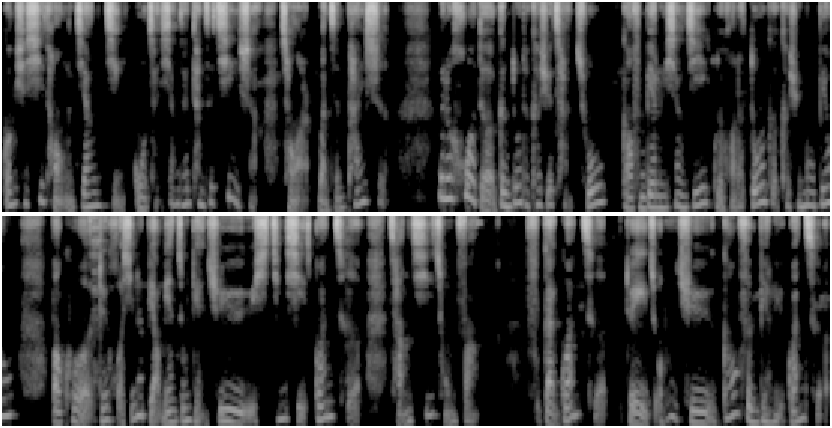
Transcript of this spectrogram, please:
光学系统将景物成像在探测器上，从而完成拍摄。为了获得更多的科学产出，高分辨率相机规划了多个科学目标，包括对火星的表面重点区域精细观测、长期重放、覆盖观测、对着陆区域高分辨率观测、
